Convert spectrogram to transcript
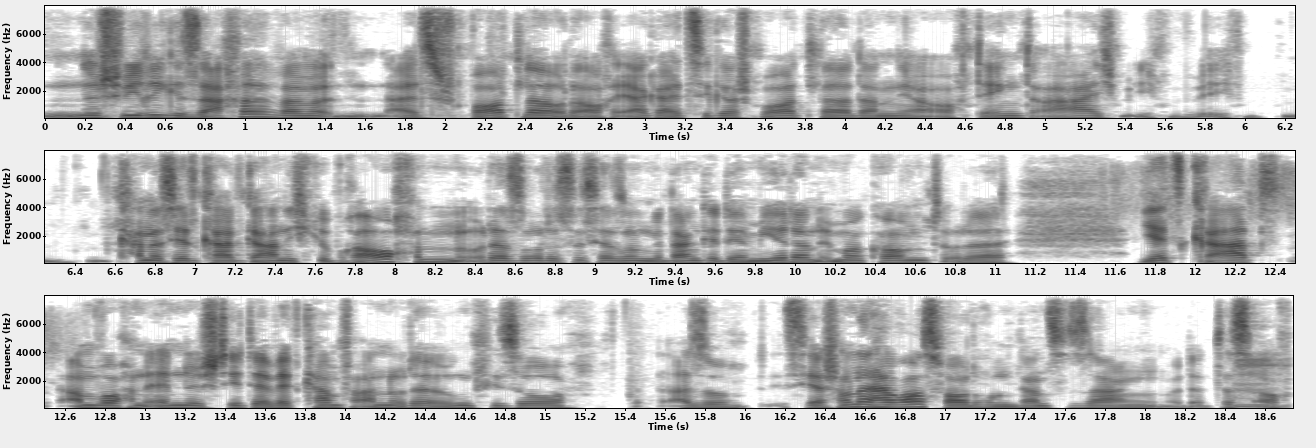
eine schwierige Sache, weil man als Sportler oder auch ehrgeiziger Sportler dann ja auch denkt, ah, ich, ich, ich kann das jetzt gerade gar nicht gebrauchen oder so. Das ist ja so ein Gedanke, der mir dann immer kommt. Oder jetzt gerade am Wochenende steht der Wettkampf an oder irgendwie so. Also ist ja schon eine Herausforderung, dann zu sagen, oder das mhm. auch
